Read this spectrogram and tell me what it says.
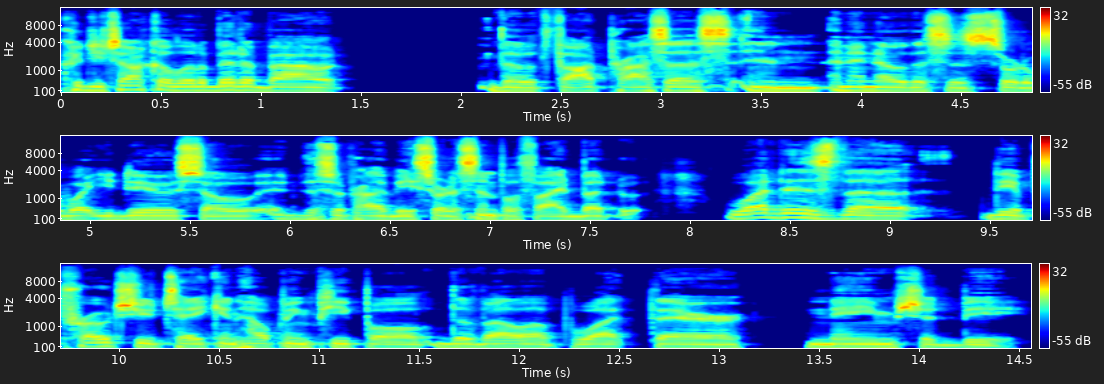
Could you talk a little bit about the thought process and and I know this is sort of what you do, so this would probably be sort of simplified, but what is the the approach you take in helping people develop what their name should be?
